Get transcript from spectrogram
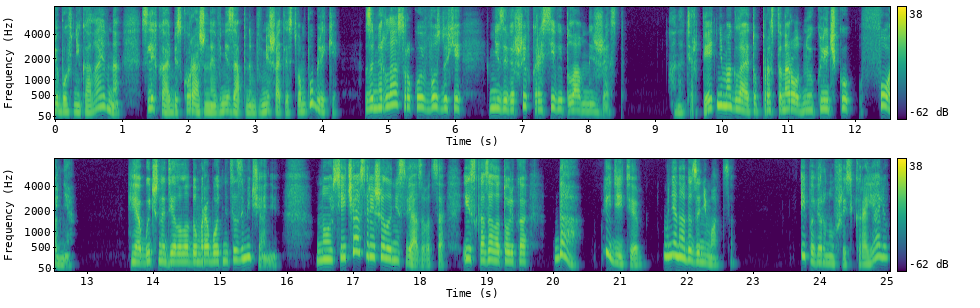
Любовь Николаевна, слегка обескураженная внезапным вмешательством публики, замерла с рукой в воздухе, не завершив красивый плавный жест. Она терпеть не могла эту простонародную кличку Фоня. И обычно делала домработнице замечания. Но сейчас решила не связываться и сказала только «Да, идите, мне надо заниматься». И, повернувшись к роялю,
